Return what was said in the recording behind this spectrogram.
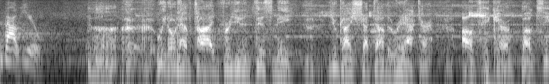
about you. We don't have time for you to diss me. You guys shut down the reactor. I'll take care of Bugsy.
